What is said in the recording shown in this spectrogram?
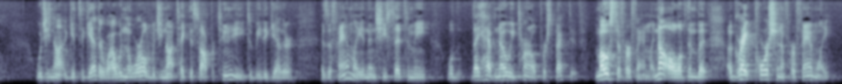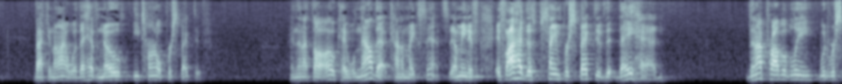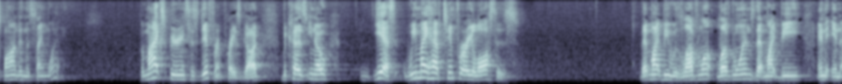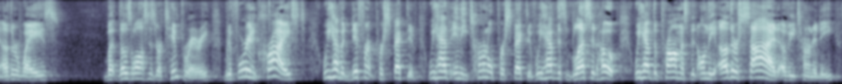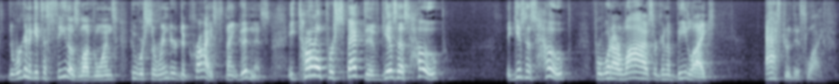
would you not get together? Why wouldn't the world would you not take this opportunity to be together as a family. And then she said to me, Well, they have no eternal perspective. Most of her family, not all of them, but a great portion of her family back in Iowa, they have no eternal perspective. And then I thought, okay, well, now that kind of makes sense. I mean, if, if I had the same perspective that they had, then I probably would respond in the same way. But my experience is different, praise God, because, you know, yes, we may have temporary losses that might be with loved, loved ones, that might be in, in other ways. But those losses are temporary. But if we're in Christ, we have a different perspective. We have an eternal perspective. We have this blessed hope. We have the promise that on the other side of eternity, that we're going to get to see those loved ones who were surrendered to Christ. Thank goodness. Eternal perspective gives us hope. It gives us hope for what our lives are going to be like after this life.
